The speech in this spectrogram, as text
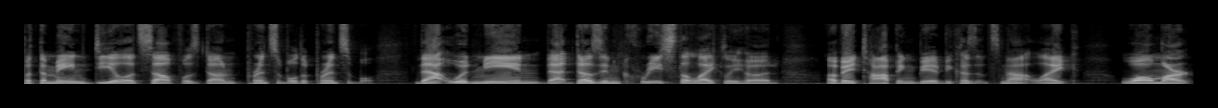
but the main deal itself was done principal to principal. That would mean that does increase the likelihood of a topping bid because it's not like Walmart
